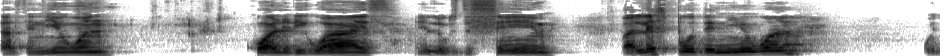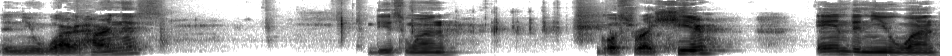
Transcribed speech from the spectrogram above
that's the new one. Quality wise it looks the same. But let's put the new one with the new wire harness. This one goes right here. And the new one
